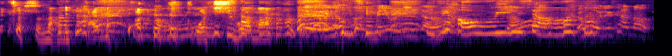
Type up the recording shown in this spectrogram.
这是哪里？还毫无印我去过吗？象 对，我就很没有印象。已经毫无印象了。然后然后我就看到，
